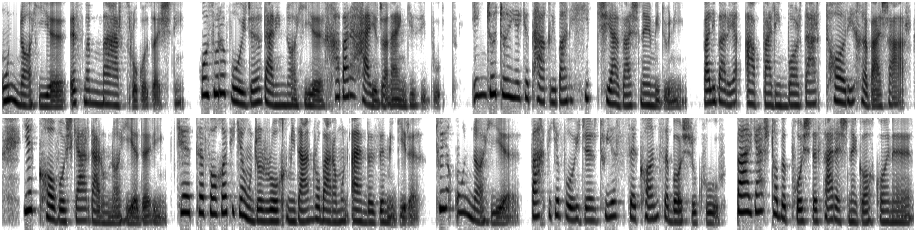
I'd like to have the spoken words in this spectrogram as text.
اون ناحیه اسم مرز رو گذاشتیم. حضور وویجر در این ناحیه خبر هیجان انگیزی بود. اینجا جاییه که تقریبا هیچی ازش نمی‌دونیم. ولی برای اولین بار در تاریخ بشر یک کاوشگر در اون ناحیه داریم که اتفاقاتی که اونجا رخ میدن رو برامون اندازه می‌گیره. توی اون ناحیه وقتی که وویجر توی سکانس باشکوه برگشت تا به پشت سرش نگاه کنه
